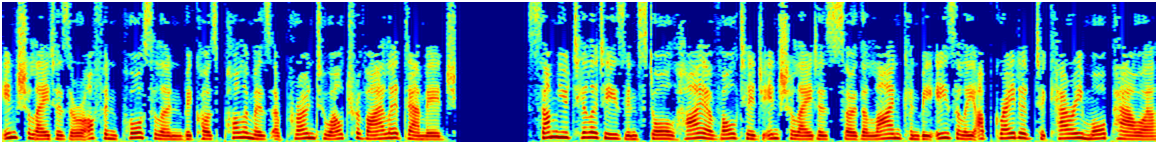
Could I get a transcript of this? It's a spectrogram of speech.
Insulators are often porcelain because polymers are prone to ultraviolet damage. Some utilities install higher voltage insulators so the line can be easily upgraded to carry more power.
